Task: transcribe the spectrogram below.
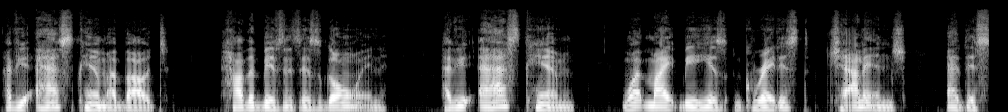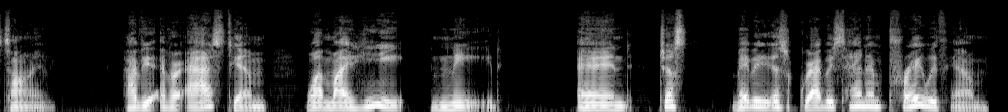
Have you asked him about how the business is going? Have you asked him what might be his greatest challenge at this time? Have you ever asked him what might he need? And just maybe just grab his hand and pray with him,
